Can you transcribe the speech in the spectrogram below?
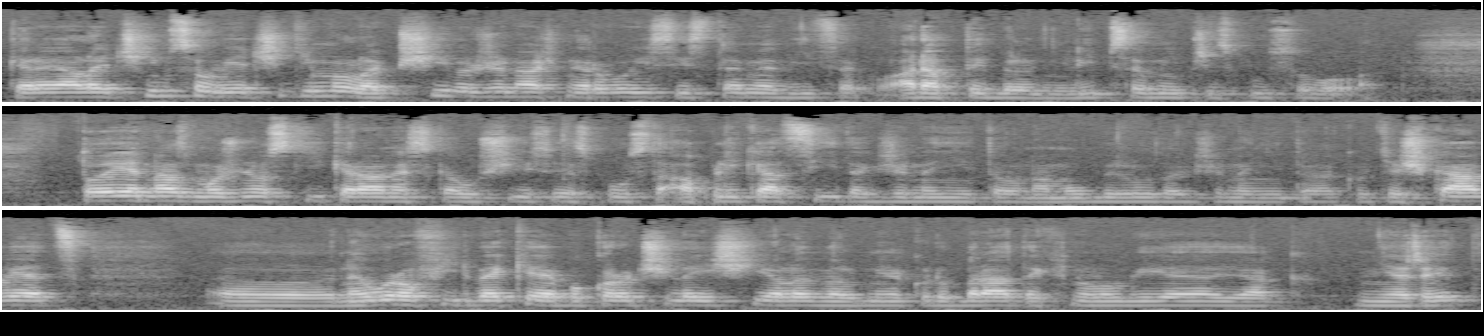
které ale čím jsou větší, tím lepší, protože náš nervový systém je víc jako adaptibilní, líp se umí přizpůsobovat. To je jedna z možností, která dneska už je spousta aplikací, takže není to na mobilu, takže není to jako těžká věc. Eh, neurofeedback je pokročilejší, ale velmi jako dobrá technologie, jak měřit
